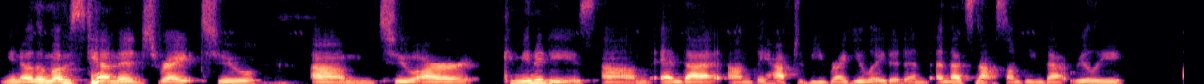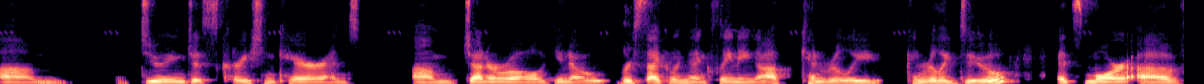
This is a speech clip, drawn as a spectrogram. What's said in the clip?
you know the most damage right to um, to our communities um, and that um, they have to be regulated. And, and that's not something that really um, doing just creation care and um, general you know recycling and cleaning up can really can really do it's more of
